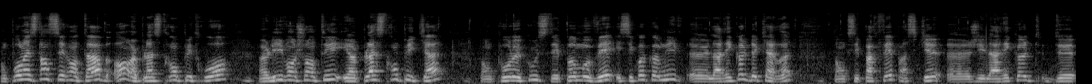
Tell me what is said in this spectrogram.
Donc pour l'instant, c'est rentable. Oh, un plastron P3, un livre enchanté et un plastron P4. Donc pour le coup, c'était pas mauvais. Et c'est quoi comme livre? Euh, La récolte de carottes. Donc c'est parfait parce que euh, j'ai la récolte de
